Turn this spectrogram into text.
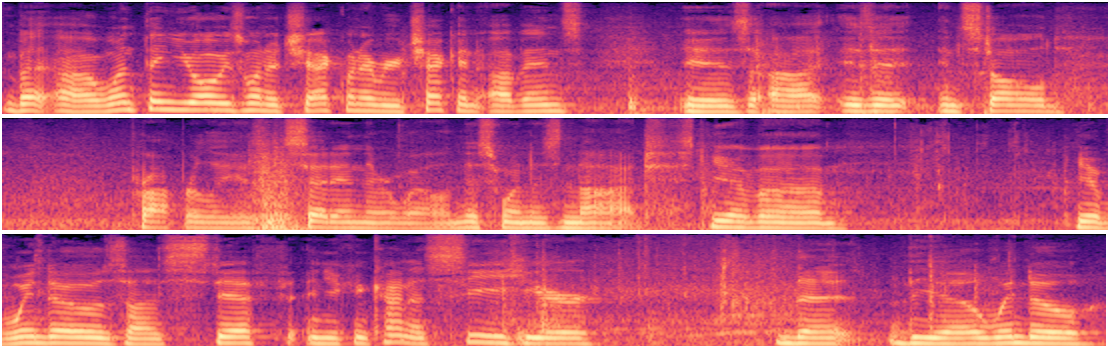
but uh, one thing you always want to check whenever you're checking ovens is uh, is it installed properly? Is it set in there well? And this one is not. You have uh, you have windows uh, stiff, and you can kind of see here that the uh, window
